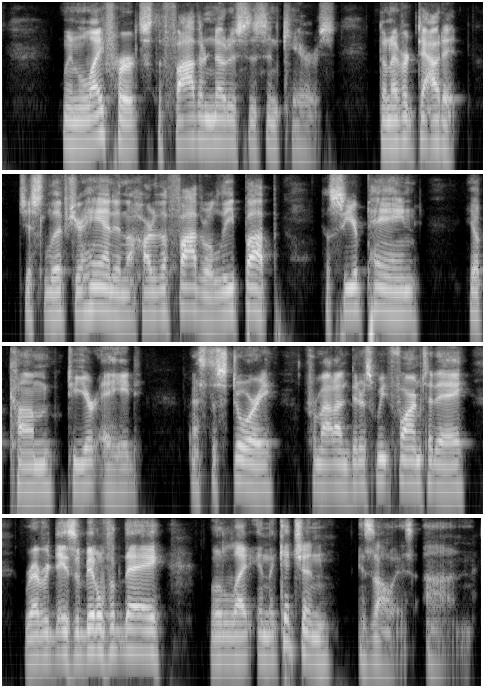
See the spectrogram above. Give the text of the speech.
When life hurts, the Father notices and cares. Don't ever doubt it. Just lift your hand, and the heart of the Father will leap up. He'll see your pain, He'll come to your aid. That's the story from out on Bittersweet Farm today where every day's a beautiful day. Little light in the kitchen is always on.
